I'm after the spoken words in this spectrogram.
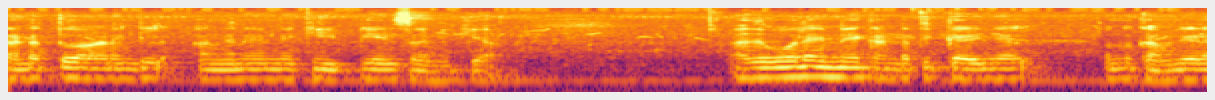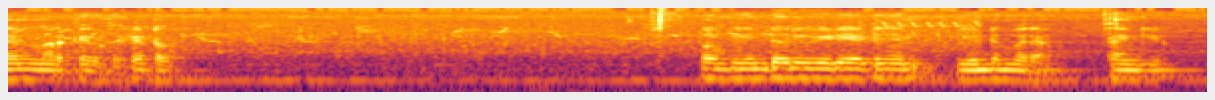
കണ്ടെത്തുകയാണെങ്കിൽ അങ്ങനെ തന്നെ കീപ്പ് ചെയ്യാൻ ശ്രമിക്കുക. അതുപോലെ എന്നെ കണ്ടെത്തിക്കഴിഞ്ഞാൽ ഒന്ന് കമന്റ് ഇടാൻ മറക്കരുത് കേട്ടോ. അപ്പം വീണ്ടും ഒരു വീഡിയോ ആയിട്ട് ഞാൻ വീണ്ടും വരാം. താങ്ക്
